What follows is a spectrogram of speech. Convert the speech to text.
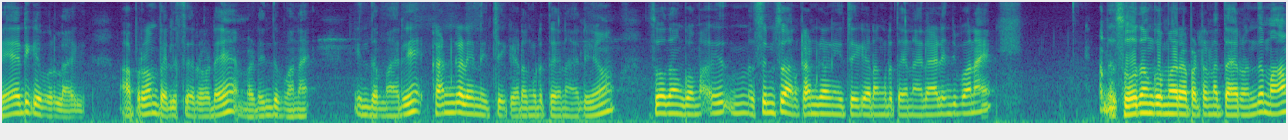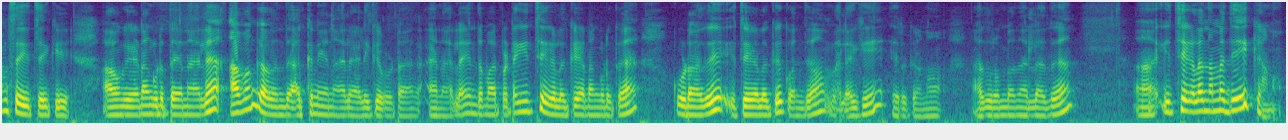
வேடிக்கை பொருளாகி. அப்புறம் பெலிசரோட மடிந்து போனேன். இந்த மாதிரி கண்களின் இச்சைக்கு இடம் கொடுத்ததுனாலையும் சோதங்குமா சிம்சான் கண்களின் இச்சைக்கு இடம் கொடுத்ததுனால அழிஞ்சு போனேன் அந்த சோதங்குமார பட்டணத்தார் வந்து மாம்ச இச்சைக்கு அவங்க இடம் கொடுத்ததுனால அவங்க வந்து அக்னியினால் அழிக்கப்பட்டாங்க அதனால் இந்த மாதிரிப்பட்ட இச்சைகளுக்கு இடம் கொடுக்க கூடாது. இச்சைகளுக்கு கொஞ்சம் விலகி இருக்கணும். அது ரொம்ப நல்லது. இச்சைகளை நம்ம ஜெயிக்கணும்.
